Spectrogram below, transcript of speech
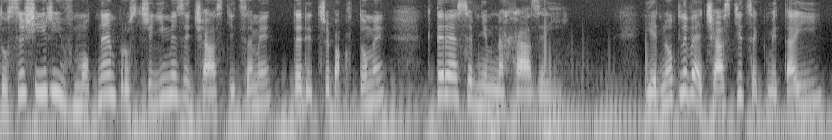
To se šíří v hmotném prostředí mezi částicemi, tedy třeba atomy, které se v něm nacházejí. Jednotlivé částice kmitají,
